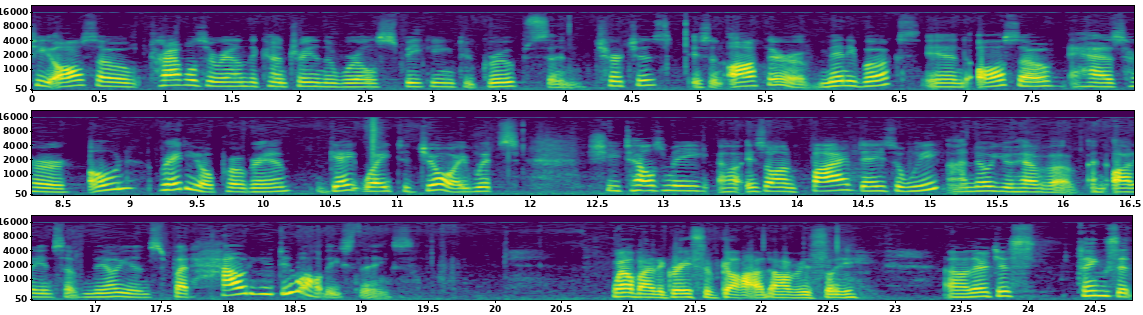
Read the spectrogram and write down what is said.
she also travels around the country and the world speaking to groups and churches, is an author of many books, and also has her own radio program, Gateway to Joy, which she tells me uh, is on five days a week. I know you have a, an audience of millions, but how do you do all these things? Well, by the grace of God, obviously. Uh, they're just things that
